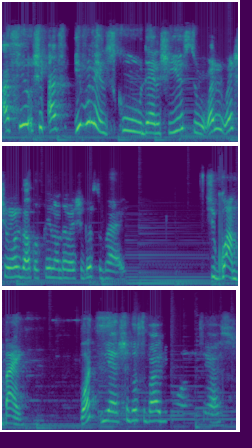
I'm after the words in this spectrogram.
I feel she, I've, even in school, then she used to when when she runs out of clean underwear, she goes to buy. She go and buy. What? Yeah, she goes to buy new ones. Yes.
